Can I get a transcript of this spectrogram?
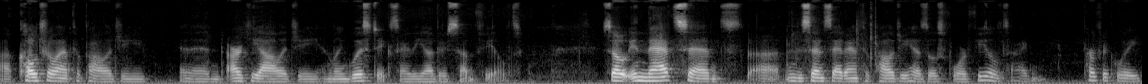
Uh, cultural anthropology and archaeology and linguistics are the other subfields. So, in that sense, uh, in the sense that anthropology has those four fields, I'm perfectly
